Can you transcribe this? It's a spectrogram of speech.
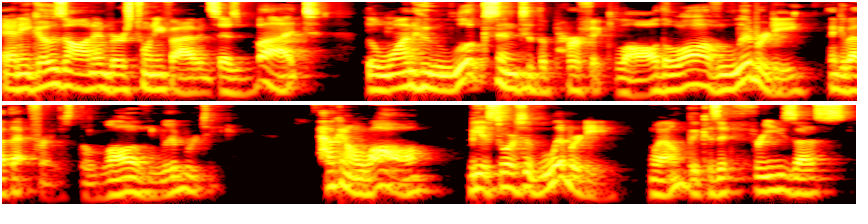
And he goes on in verse 25 and says, But the one who looks into the perfect law, the law of liberty, think about that phrase, the law of liberty. How can a law be a source of liberty? Well, because it frees us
